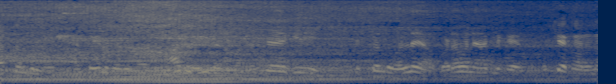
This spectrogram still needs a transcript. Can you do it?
ಅಷ್ಟೊಂದು ಅಂತ ಹೇಳಿದರು ಆದರೆ ಈಗ ನಮ್ಮ ಸಂಜಯಗಿರಿ ಇಷ್ಟೊಂದು ಒಳ್ಳೆಯ ಬಡವಣೆ ಆಗಲಿಕ್ಕೆ ಮುಖ್ಯ ಕಾರಣ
